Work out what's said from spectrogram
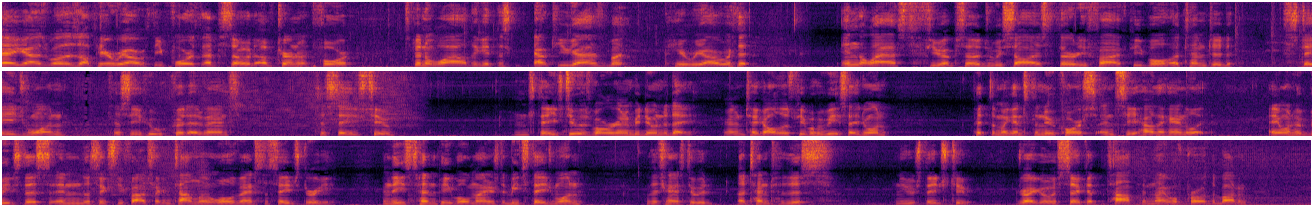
Hey guys, what is up? Here we are with the fourth episode of Tournament 4. It's been a while to get this out to you guys, but here we are with it. In the last few episodes, we saw as 35 people attempted Stage 1 to see who could advance to Stage 2. And Stage 2 is what we're going to be doing today. We're going to take all those people who beat Stage 1, pit them against the new course, and see how they handle it. Anyone who beats this in the 65 second time limit will advance to Stage 3. And these 10 people managed to beat Stage 1 with a chance to attempt this new Stage 2. Drago is sick at the top and Nightwolf Pro at the bottom.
